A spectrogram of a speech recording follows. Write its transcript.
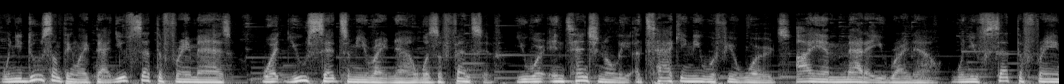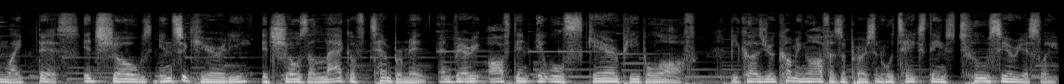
When you do something like that, you've set the frame as what you said to me right now was offensive. You were intentionally attacking me with your words. I am mad at you right now. When you've set the frame like this, it shows insecurity, it shows a lack of temperament, and very often it will scare people off because you're coming off as a person who takes things too seriously.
